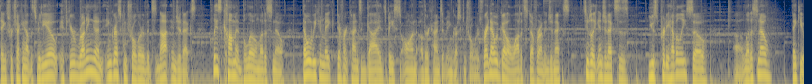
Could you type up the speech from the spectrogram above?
Thanks for checking out this video. If you're running an ingress controller that's not Nginx, please comment below and let us know. That way we can make different kinds of guides based on other kinds of ingress controllers. Right now we've got a lot of stuff around Nginx. Seems like Nginx is used pretty heavily, so uh, let us know. Thank you.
